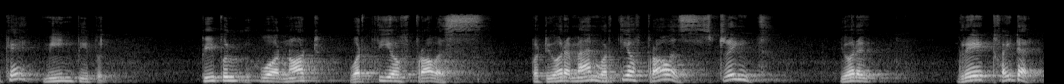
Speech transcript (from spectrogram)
Okay? Mean people people who are not worthy of prowess. But you are a man worthy of prowess, strength. You are a great fighter,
